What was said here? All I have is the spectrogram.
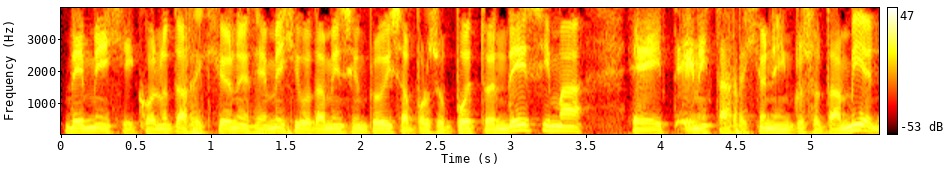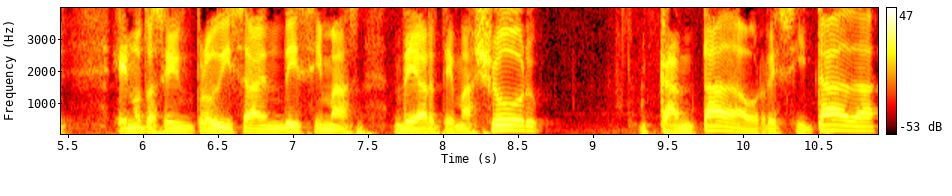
de México. En otras regiones de México también se improvisa, por supuesto, en décima, eh, en estas regiones incluso también. En otras se improvisa en décimas de arte mayor, cantada o recitada.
